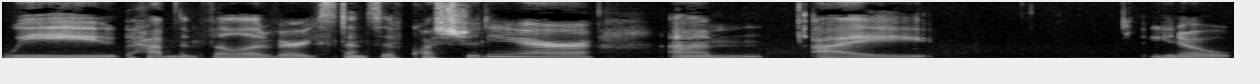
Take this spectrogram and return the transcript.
we have them fill out a very extensive questionnaire. Um, I, you know,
